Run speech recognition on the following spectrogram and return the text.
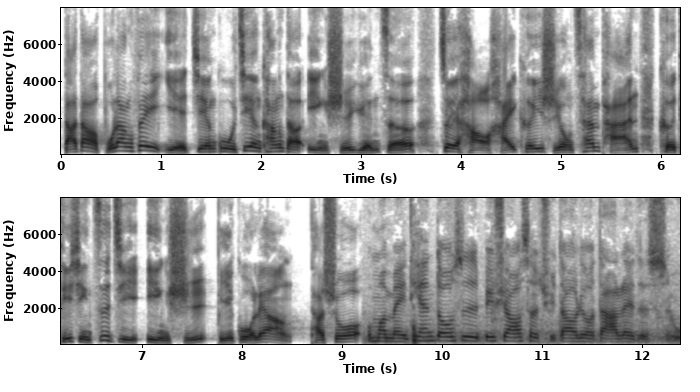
达到不浪费也兼顾健康的饮食原则。最好还可以使用餐盘，可提醒自己饮食别过量。他说：“我们每天都是必须要摄取到六大类的食物，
